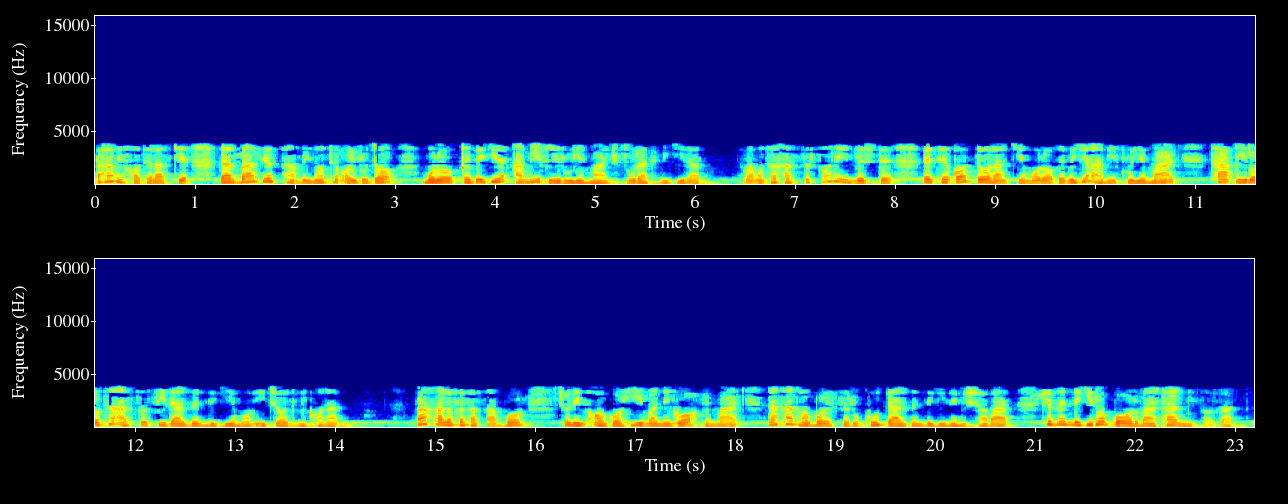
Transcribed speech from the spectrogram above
به همین خاطر است که در بعضی از تمرینات آیرودا مراقبه عمیقی روی مرگ صورت می‌گیرد و متخصصان این رشته اعتقاد دارند که مراقبه عمیق روی مرگ تغییرات اساسی در زندگی ما ایجاد می کند. برخلاف تصور چون این آگاهی و نگاه به مرگ نه تنها باعث رکود در زندگی نمی شود که زندگی را بارورتر می سازد.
